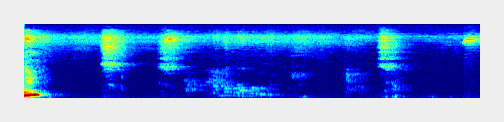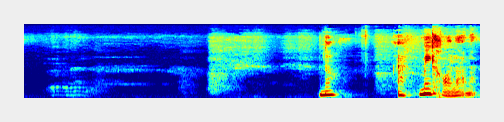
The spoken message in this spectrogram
เนาะเนาะอะ ไม่ขอแล้วนะ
